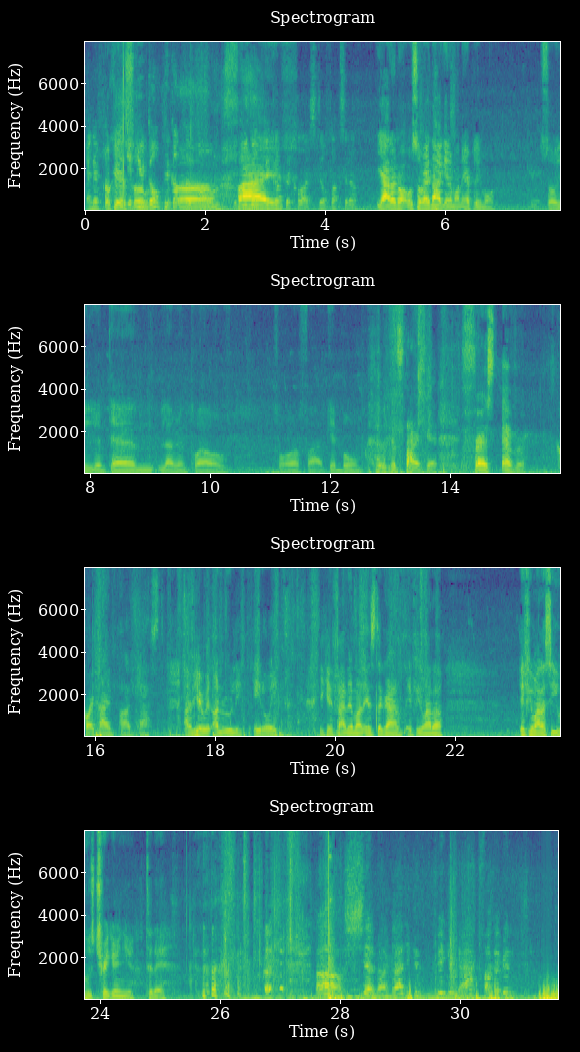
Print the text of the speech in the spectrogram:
And if Okay, if so, you don't pick up the call, um, if you don't pick up five- the call, it still fucks it up. Yeah, I don't know. So right now I get him on airplane mode. So you in 10, 11, 12, 4, 5. Okay, boom. we can start, okay? First ever Quite Kind podcast. I'm here with Unruly 808. You can find him on Instagram if you wanna if you wanna see who's triggering you today. oh shit, man. Glad you could pick it back. Fuck, I've been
